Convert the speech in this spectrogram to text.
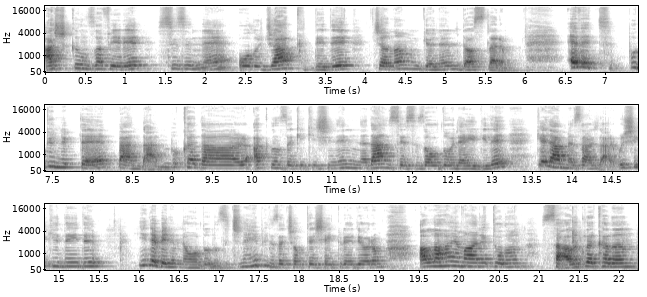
aşkın zaferi sizinle olacak dedi canım gönül dostlarım. Evet, bugünlük de benden bu kadar. Aklınızdaki kişinin neden sessiz olduğuyla ilgili gelen mesajlar bu şekildeydi. Yine benimle olduğunuz için hepinize çok teşekkür ediyorum. Allah'a emanet olun. Sağlıkla kalın,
